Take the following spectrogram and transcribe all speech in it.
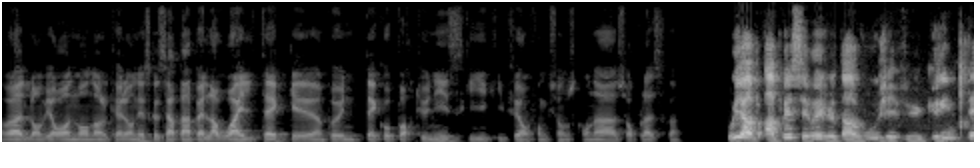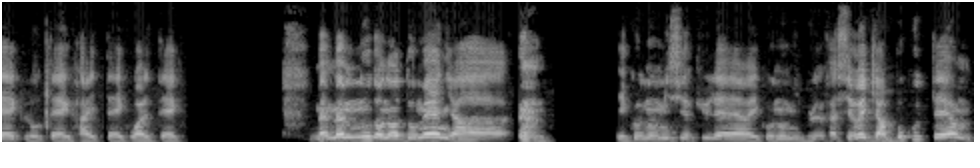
de l'environnement dans lequel on est, ce que certains appellent la wild tech, qui est un peu une tech opportuniste qui, qui fait en fonction de ce qu'on a sur place. Quoi. Oui, après, c'est vrai, je t'avoue, j'ai vu green tech, low tech, high tech, wild tech. Même, même nous, dans notre domaine, il y a économie circulaire, économie bleue. Enfin, c'est vrai qu'il y a mmh. beaucoup de termes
